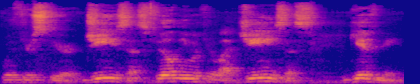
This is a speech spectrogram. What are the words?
with your spirit. Jesus, fill me with your life. Jesus, give me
